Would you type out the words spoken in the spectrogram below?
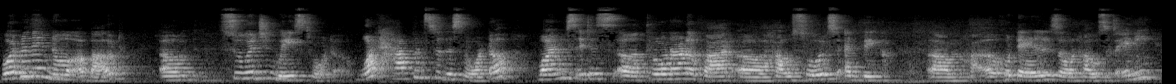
what do they know about um, sewage and wastewater. What happens to this water once it is uh, thrown out of our uh, households and big um, uh, hotels or houses, any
